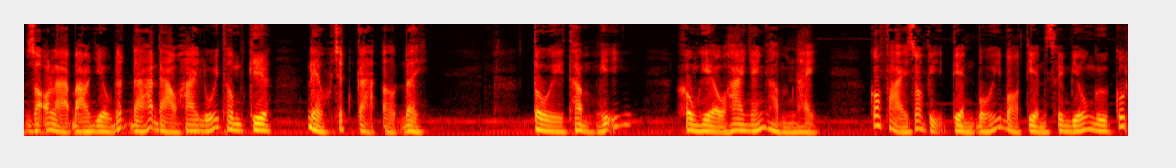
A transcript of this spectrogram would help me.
rõ là bao nhiêu đất đá đào hai lối thông kia đều chất cả ở đây. Tôi thầm nghĩ, không hiểu hai nhánh hầm này có phải do vị tiền bối bỏ tiền xây miếu ngư cốt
